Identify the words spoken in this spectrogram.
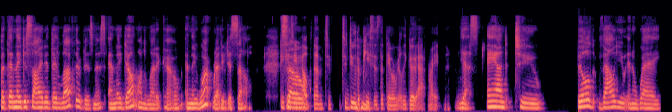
But then they decided they love their business and they don't want to let it go and they weren't ready to sell. Because so, you helped them to, to do the mm-hmm. pieces that they were really good at, right? Yes. And to build value in a way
